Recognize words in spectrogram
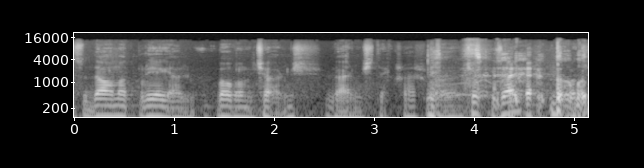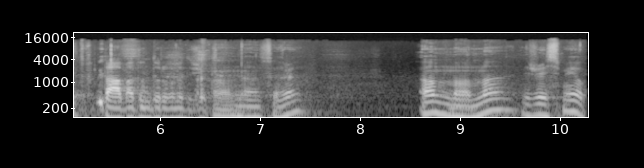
sonra damat buraya geldi. Babamı çağırmış, vermiş tekrar. Çok güzel. Damat. Damadın durumunu düşün. Ondan sonra ama ama resmi yok.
